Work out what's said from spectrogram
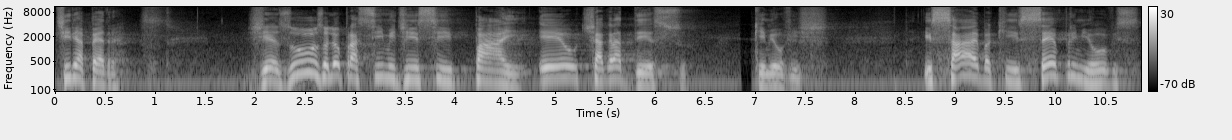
tirem a pedra. Jesus olhou para cima e disse: Pai, eu te agradeço que me ouviste. E saiba que sempre me ouves.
